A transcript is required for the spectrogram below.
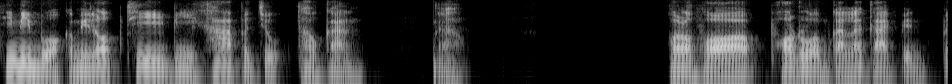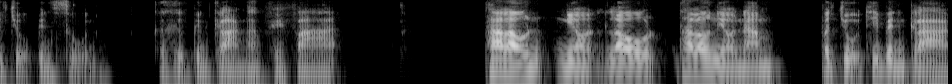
ที่มีบวกกับมีลบที่มีค่าประจุเท่ากันนะพอเราพอพอรวมกันแล้วกลายเป็นประจุเป็นศูนย์ก็คือเป็นกลางทางไฟฟ้า ถ้าเราเหนี่ยวเราถ้าเราเหนี่ยวนำประจุที่เป็นกลาง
